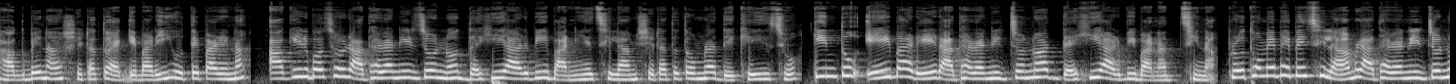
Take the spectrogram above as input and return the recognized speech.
থাকবে না, সেটা তো একেবারেই হতে পারে না। আগের বছর রাধারানীর জন্য দহি আরবি বানিয়েছিলাম, সেটা তো তোমরা দেখেইছো কিন্তু এইবারে রাধারানীর জন্য আর দহি আরবি বানাচ্ছি না প্রথমে ভেবেছিলাম রাধারানীর জন্য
